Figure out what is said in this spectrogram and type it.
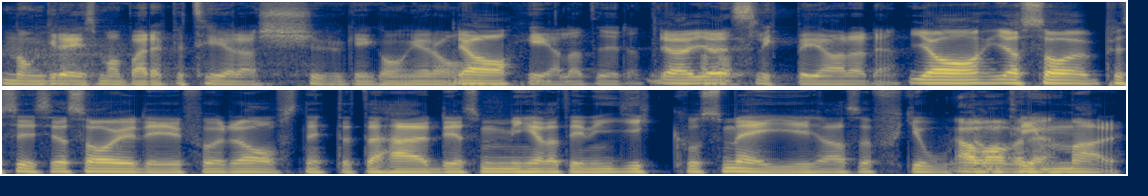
någon grej som man bara repeterar 20 gånger om Ja. hela tiden. Ja, Att jag- man slipper göra det. Ja, jag sa precis, jag sa ju det i förra avsnittet, det här, det som hela tiden gick hos mig, i, alltså 14 Ja, vad var det? timmar.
